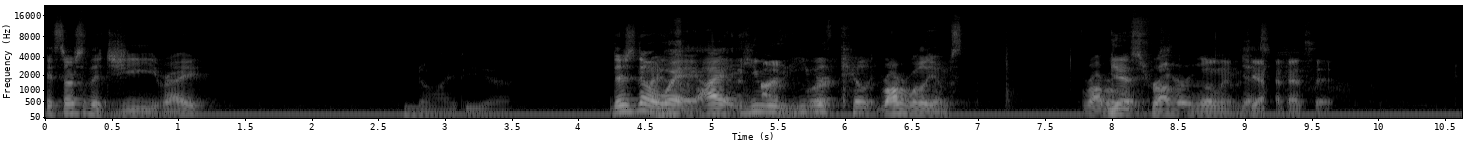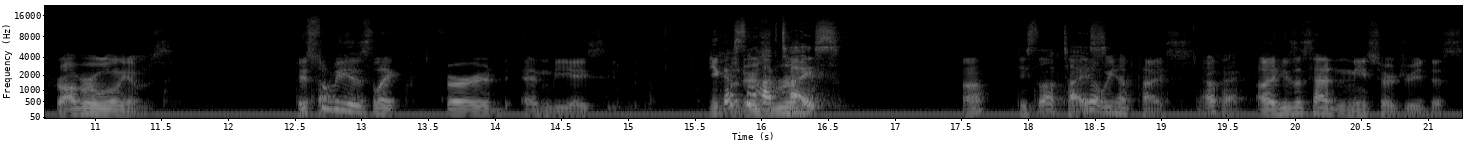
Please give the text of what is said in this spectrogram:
It starts with a G, right? No idea. There's no I way. I he was he was Lord. killing Robert Williams. Robert. yes, Williams. Robert Williams. Yes. Yeah, that's it. Robert Williams. This will be his like third NBA season. Do you guys so still have room- Tice? Huh? Do you still have Tice? Yeah, we have Tice. Okay. Uh, he just had knee surgery this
